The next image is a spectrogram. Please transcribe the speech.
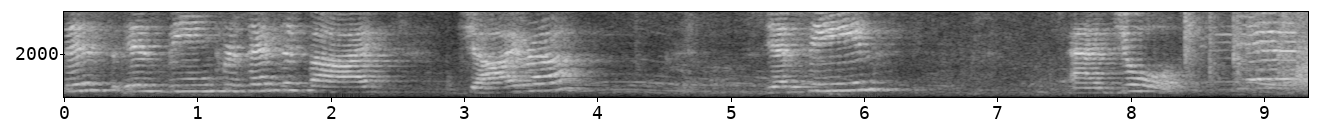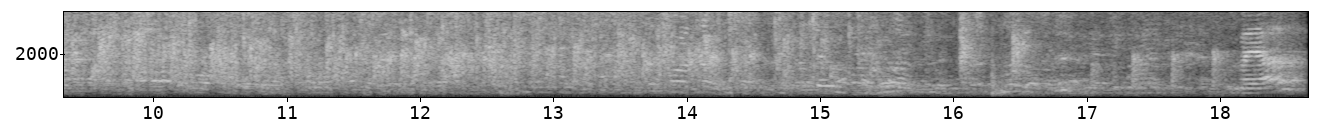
this is being presented by Jaira, Yassine, and Joel. Well,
